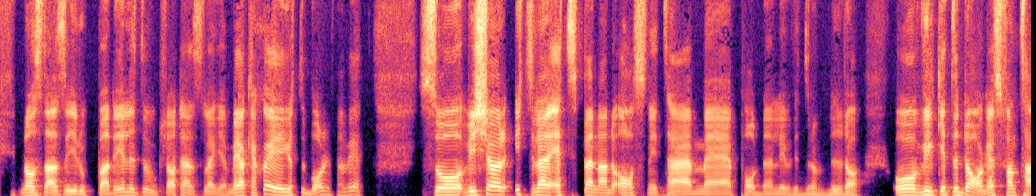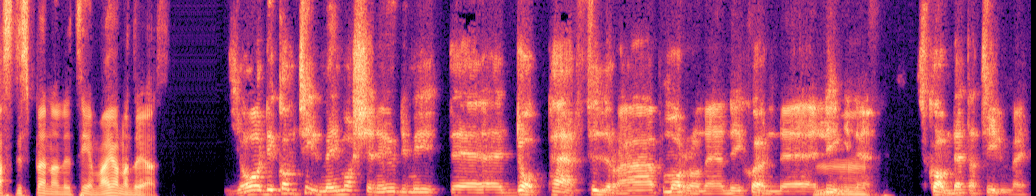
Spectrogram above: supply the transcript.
någonstans i Europa. Det är lite oklart än så länge, men jag kanske är i Göteborg, vem vet. Så vi kör ytterligare ett spännande avsnitt här med podden Lev ditt drömliv. Då. Och vilket är dagens fantastiskt spännande tema, John Andreas? Ja, det kom till mig i morse när jag gjorde mitt eh, dopp här fyra på morgonen i sjön eh. Mm. Så kom detta till mig.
